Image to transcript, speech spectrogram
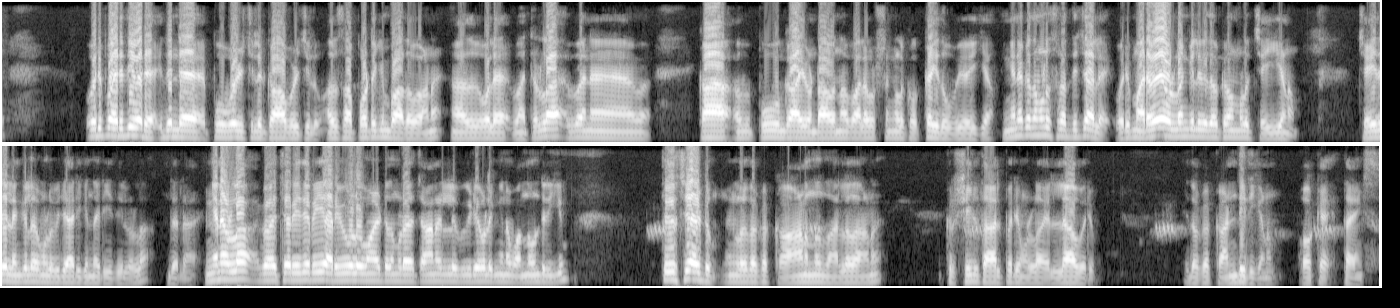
ഒരു പരിധി വരെ ഇതിന്റെ പൂവൊഴിച്ചിലും കാവൊഴിച്ചിലും അത് സപ്പോർട്ടിക്കും ബാധകമാണ്. അതുപോലെ മറ്റുള്ള പിന്നെ കാ പൂവും കായും ഉണ്ടാകുന്ന പല വൃക്ഷങ്ങൾക്കൊക്കെ ഇത് ഉപയോഗിക്കാം. ഇങ്ങനെയൊക്കെ നമ്മൾ ശ്രദ്ധിച്ചാലേ ഒരു മരവേ ഉള്ളെങ്കിലും ഇതൊക്കെ നമ്മൾ ചെയ്യണം. ചെയ്തില്ലെങ്കിൽ നമ്മൾ വിചാരിക്കുന്ന രീതിയിലുള്ള ഇതല്ല. ഇങ്ങനെയുള്ള ചെറിയ ചെറിയ അറിവുകളുമായിട്ട് നമ്മുടെ ചാനലിൽ വീഡിയോകൾ ഇങ്ങനെ വന്നുകൊണ്ടിരിക്കും. തീർച്ചയായിട്ടും നിങ്ങളിതൊക്കെ കാണുന്നത് നല്ലതാണ്. കൃഷിയിൽ താല്പര്യമുള്ള എല്ലാവരും ഇതൊക്കെ കണ്ടിരിക്കണം. Okay thanks.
